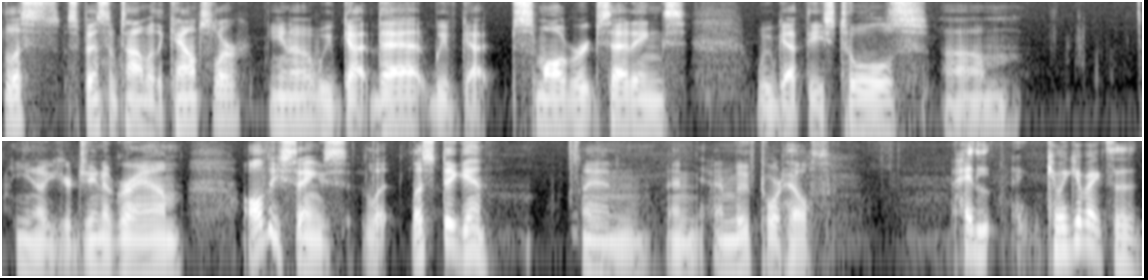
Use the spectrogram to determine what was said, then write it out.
let's spend some time with a counselor. You know, we've got that. We've got small group settings. We've got these tools, um, you know, your genogram, all these things. Let, let's dig in and, and, and move toward health. Hey, can we get back to the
